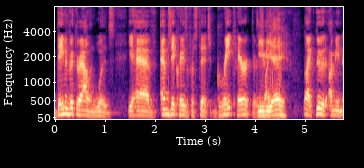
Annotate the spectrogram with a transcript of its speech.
Damon Victor Allen Woods. You have MJ Crazer for Stitch. Great characters. DVA. Like, like, dude, I mean,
